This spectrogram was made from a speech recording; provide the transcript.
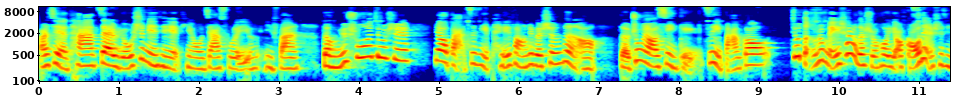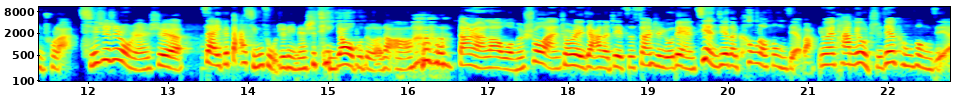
而且他在尤氏面前也添油加醋了一一番，等于说就是要把自己陪房这个身份啊的重要性给自己拔高，就等于说没事儿的时候也要搞点事情出来。其实这种人是在一个大型组织里面是挺要不得的啊。当然了，我们说完周瑞家的这次算是有点间接的坑了凤姐吧，因为他没有直接坑凤姐，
